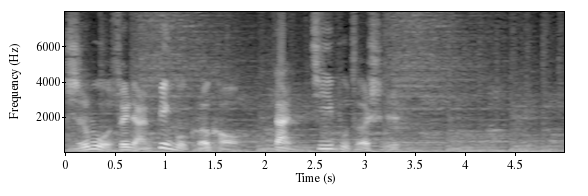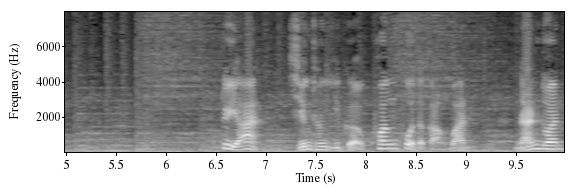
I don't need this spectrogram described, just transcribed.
食物虽然并不可口，但饥不择食。对岸形成一个宽阔的港湾，南端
